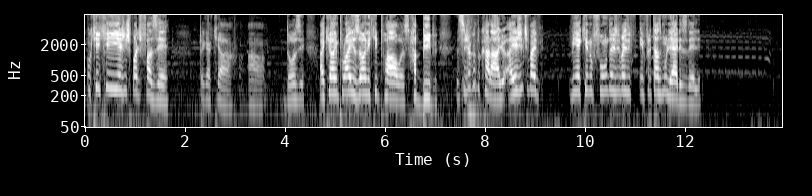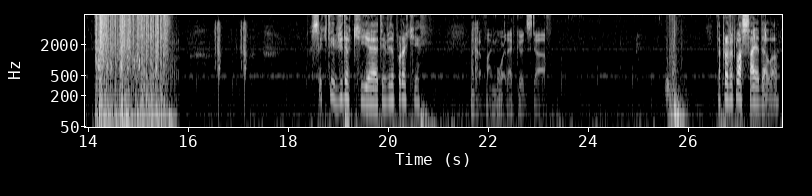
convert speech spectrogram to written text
o que que a gente pode fazer? Vou pegar aqui a, a 12. Aqui ó, Employees Only Keep Powers, Habib. Esse jogo é do caralho. Aí a gente vai vir aqui no fundo e a gente vai enfrentar as mulheres dele. Sei que tem vida aqui, é, tem vida por aqui. I gotta find more of that good stuff. Dá pra ver pela saia dela, ó.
